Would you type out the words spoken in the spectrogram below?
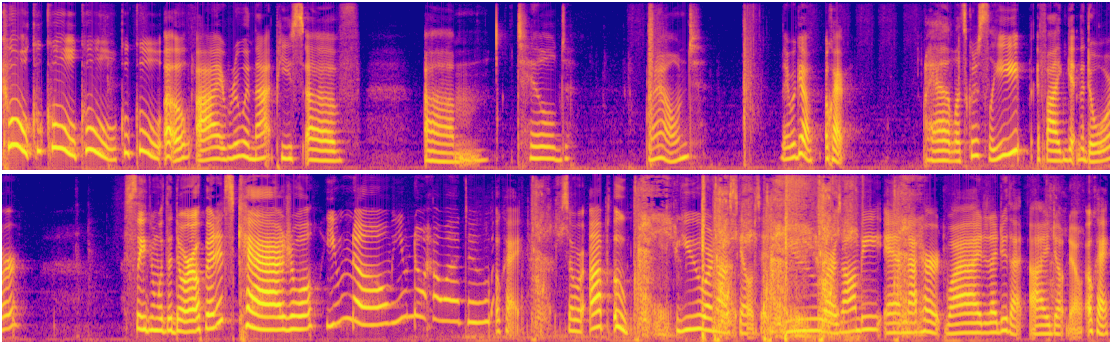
Cool, cool, cool, cool, cool, cool. Uh oh, I ruined that piece of um, tilled ground. There we go. Okay. Uh, let's go to sleep if I can get in the door. Sleeping with the door open. It's casual. You know. You I do. Okay. So we're up. Oop. You are not a skeleton. You are a zombie, and that hurt. Why did I do that? I don't know. Okay.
